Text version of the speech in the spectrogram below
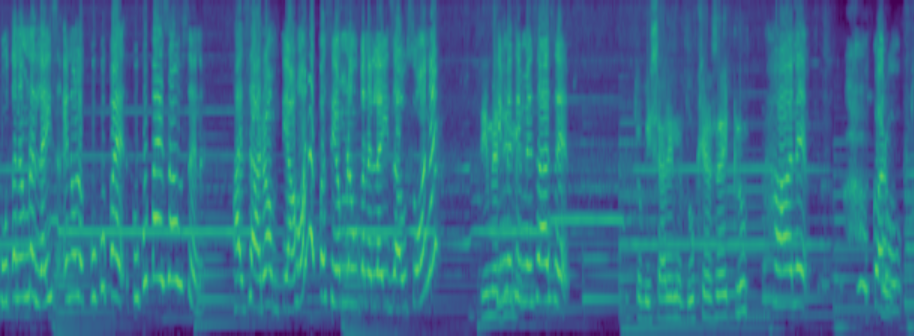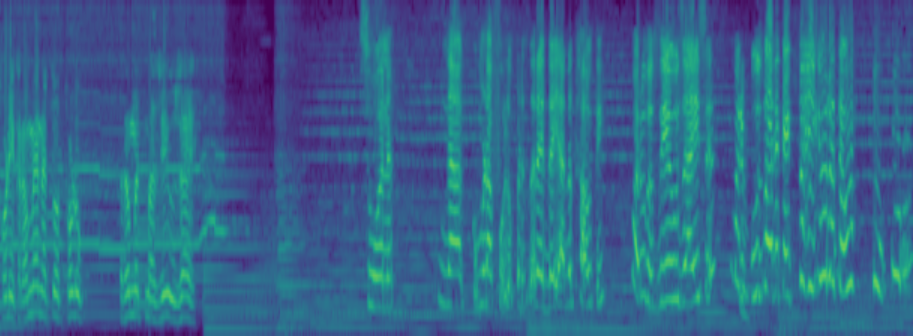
હું તને હમણાં લઈ એનો ઓલો કુકુ પાય કુકુ પાય જાવ છે ને? હા સા રમ ત્યાં હો ને પછી હમણાં હું તને લઈ જાઉં છું ને? ધીમે ધીમે ધીમે. સાસે તો બિચારીને દુખે છે એટલું. હા ને શું કરવું થોડીક રમે ને તો થોડુંક રમતમાં જીવ જાય. જો ને ના કુમડા ફૂલ ઉપર જરાય દયા નથી આવતી. મારું તો જીવ જાય છે. મારી પૂજાને કંઈક થઈ ગયું ને તો હું કરું?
